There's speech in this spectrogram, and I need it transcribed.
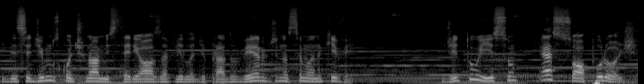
e decidimos continuar a misteriosa vila de Prado Verde na semana que vem. Dito isso, é só por hoje.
